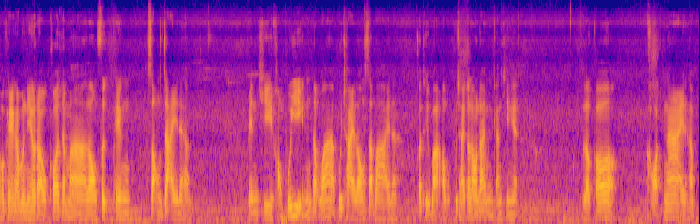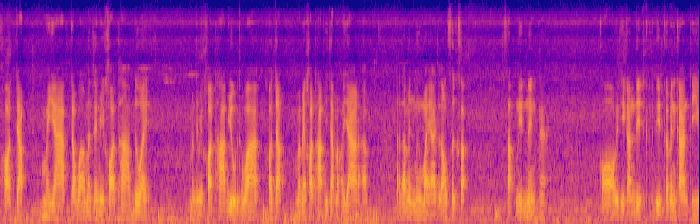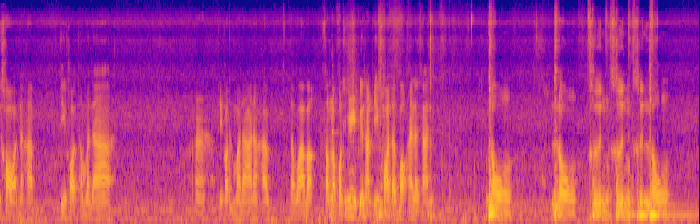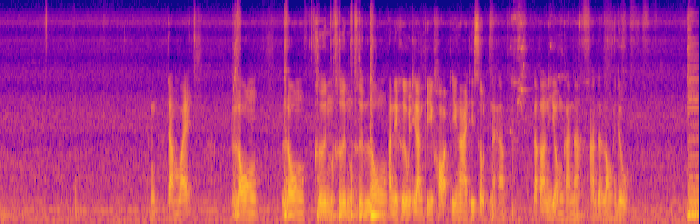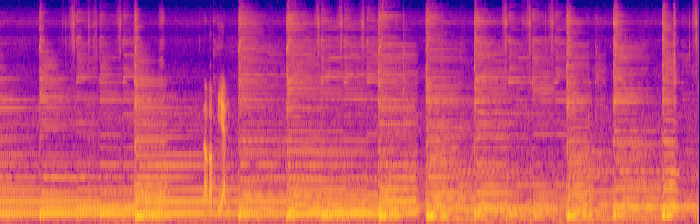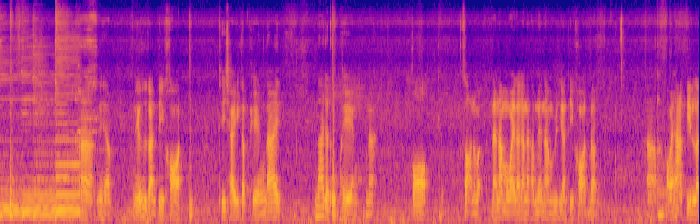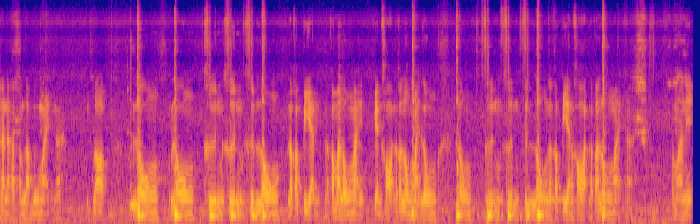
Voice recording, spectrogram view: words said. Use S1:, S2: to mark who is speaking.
S1: โอเคครับ วันนี้เราก็จะมาลองฝึกเพลงสองใจนะครับ เป็นคีย์ของผู้หญิงแต่ว่าผู้ชายร้องสบายนะ ก็ถือว่าเอาผู้ชายก็ร้องได้เหมือนกันคีย์นี้แล้วก็คอร์ดง่ายนะครับ คอร์ดจับไม่ยากแต่ว่ามันจะมีคอร์ดทาบด้วย มันจะมีคอร์ดทาบอยู่แต่ว่าก็จับมันเป็นคอร์ดทาบที่จับไม่ค่อยยากนะครับ แต่ถ้าเป็นมือใหม่อาจจะต้องฝึกสักสักนิดหนึ่งนะ ก็วิธีการดิดดิดก็เป็นการตีคอร์ดนะครับ ตีคอร์ดธรรมดาอ่าตีคอร์ดธรรมดานะครับ แต่ว่าบสำหรับคนที่ไม่มีพื้นฐานตีคอร์ดเดี๋ยวบอกให้ละกัน ลง ลงขึ้นขึ้นขึ้นลงจำไว้ ลงลงขึ้นขึ้นขึ้นลง อันนี้คือวิธีการตีคอร์ดที่ง่ายที่สุดนะครับ แล้วก็นิยมกันนะอ่าเดี๋ยวลองให้ดู แล้วก็เปลี่ยน อ่า นี่ครับ อันนี้ก็คือการตีคอร์ดที่ใช้กับเพลงได้น่าจะทุกเพลงนะ ก็สอนเอาไว้แนะนำเอาไว้แล้วกันนะครับ แนะนำวิธีการตีคอร์ดแบบอ่าเอาไว้หากินแล้วกันนะครับสำหรับมือใหม่นะ อีกรอบ ลงลงขึ้นขึ้นขึ้นลง แล้วก็เปลี่ยนแล้วก็มาลงใหม่เปลี่ยนคอร์ดแล้วก็ลงใหม่ลงลงขึ้นขึ้นขึ้นลง แล้วก็เปลี่ยนคอร์ดแล้วก็ลงใหม่อะประมาณนี้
